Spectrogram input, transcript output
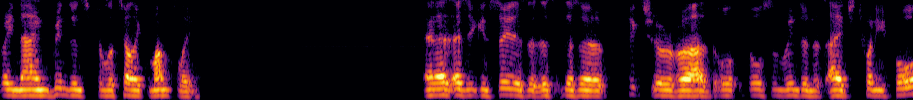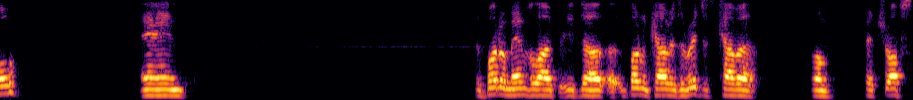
renamed Vinden's Philatelic Monthly. And as, you can see, there's a, there's, there's a picture of uh, Dawson Vinden at age 24. And the bottom envelope is uh, bottom cover is a registered cover from Petrovsk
